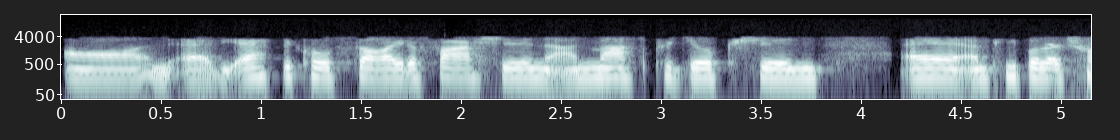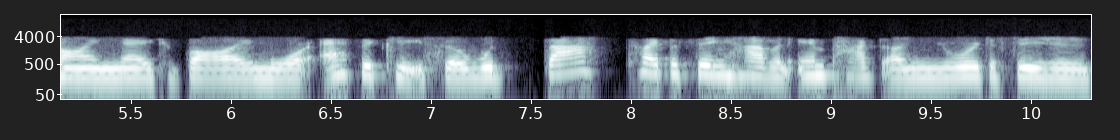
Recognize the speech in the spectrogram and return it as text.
on uh, the ethical side of fashion and mass production, uh, and people are trying now to buy more ethically. So would that type of thing have an impact on your decision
